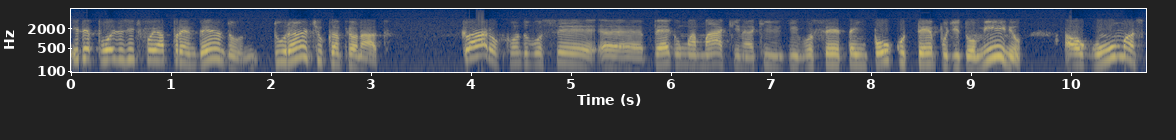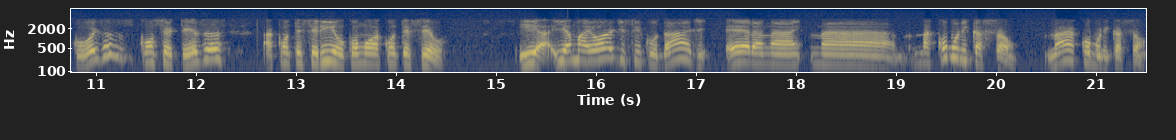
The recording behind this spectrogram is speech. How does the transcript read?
E depois a gente foi aprendendo durante o campeonato. Claro, quando você é, pega uma máquina que, que você tem pouco tempo de domínio, algumas coisas com certeza aconteceriam como aconteceu. E a, e a maior dificuldade era na, na, na comunicação. Na comunicação.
